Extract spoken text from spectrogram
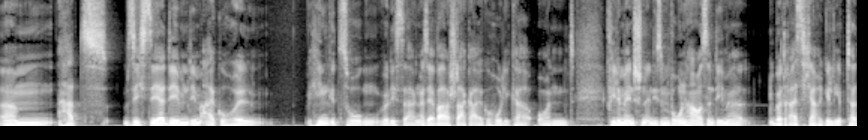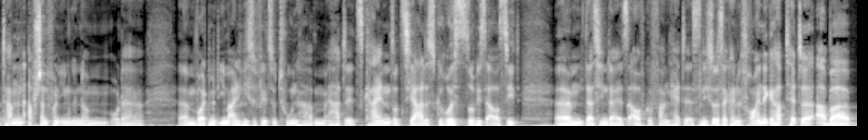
ähm, hat sich sehr dem, dem Alkohol hingezogen, würde ich sagen. Also er war starker Alkoholiker und viele Menschen in diesem Wohnhaus, in dem er über 30 Jahre gelebt hat, haben einen Abstand von ihm genommen oder ähm, wollten mit ihm eigentlich nicht so viel zu tun haben. Er hatte jetzt kein soziales Gerüst, so wie es aussieht, ähm, das ihn da jetzt aufgefangen hätte. Es ist nicht so, dass er keine Freunde gehabt hätte, aber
